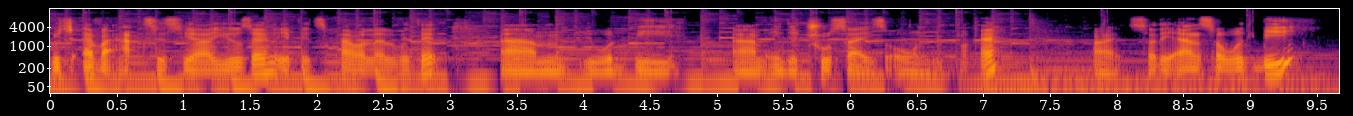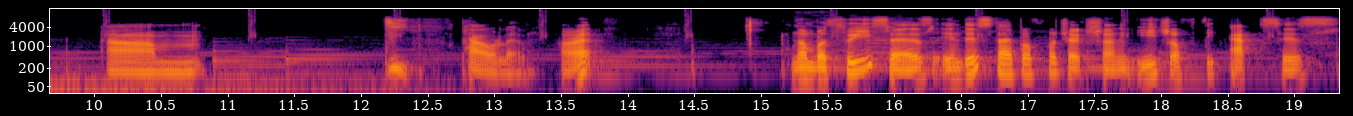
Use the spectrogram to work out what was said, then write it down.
whichever axis you are using if it's parallel with it um, you would be um, in the true size only okay? All right so the answer would be um, D parallel all right number three says in this type of projection each of the axes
